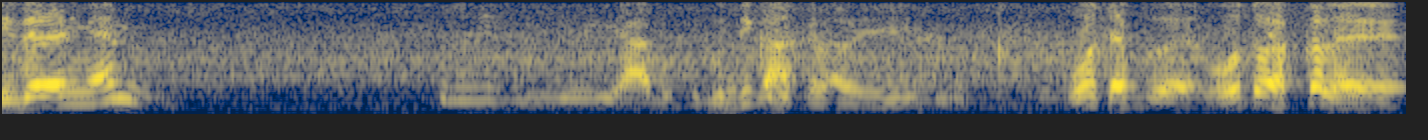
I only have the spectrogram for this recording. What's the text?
is there any man या बुद्धि कहाँ से लावे वो सब वो तो अक्कल है।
